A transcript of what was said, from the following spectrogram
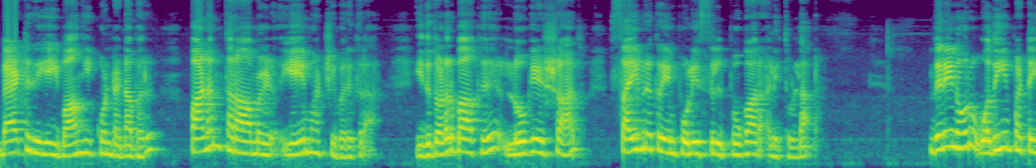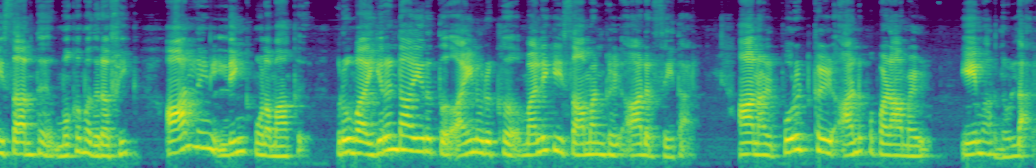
பேட்டரியை வாங்கிக் கொண்ட நபர் பணம் தராமல் ஏமாற்றி வருகிறார். இது தொடர்பாக லோகேஷ் ராஜ் சைபர் கிரைம் போலீசில் புகார் அளித்துள்ளார். திடீனூர் ஒதியம்பட்டை சார்ந்த முகமது ரஃபீக் ஆன்லைன் லிங்க் மூலமாக ரூபாய் இரண்டாயிரத்து ஐநூறுக்கு மளிகை சாமான்கள் ஆர்டர் செய்தார். ஆனால் பொருட்கள் அனுப்பப்படாமல் ஏமாந்துள்ளார்.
